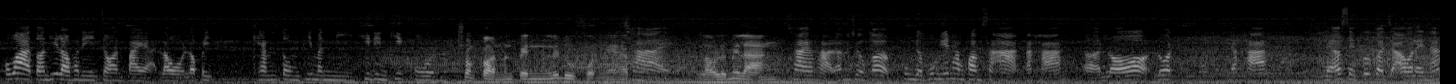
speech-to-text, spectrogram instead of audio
เพราะว่าตอนที่เราพเนจรไปอะเราเราไปแค มป์ตรงที่มันมีขี้ดินขี้โคลนช่วงก่อนมันเป็นฤดูฝนไงครับ ใช่ เราเลยไม่ล้าง ใช่ค่ะท่านผู้ชมก็พรุ่งเดี๋ยวพรุ่งนี้ทำความสะอาดนะคะเอ่อล้อรถนะคะ แล้วเสร็จปุ๊บก็จะเอาอะไรนะ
